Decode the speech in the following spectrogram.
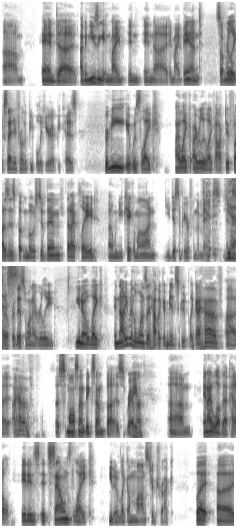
Um, and uh, I've been using it in my in in uh, in my band, so I'm really excited for other people to hear it because for me it was like I like I really like octave fuzzes, but most of them that I played, uh, when you kick them on, you disappear from the mix. And Yes. so for this one, I really, you know, like, and not even the ones that have like a mid scoop. Like I have, uh, I have a small sound, big sound buzz, right? Uh-huh. Um, and I love that pedal. It is, it sounds like you know, like a monster truck. But uh,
